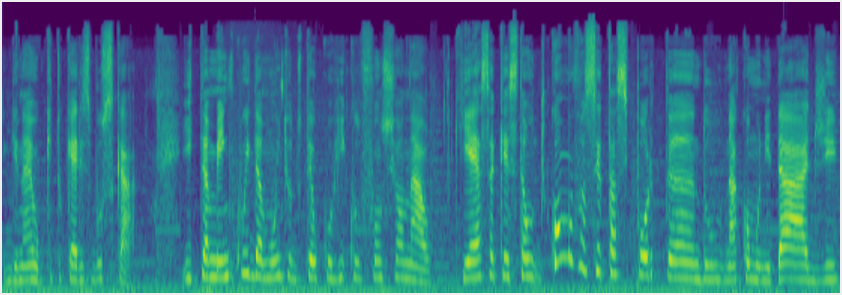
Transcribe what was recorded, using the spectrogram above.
né, o que tu queres buscar. E também cuida muito do teu currículo funcional, que é essa questão de como você está se portando na comunidade,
